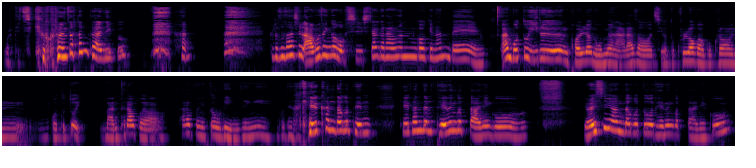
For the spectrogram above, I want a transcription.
뭐 이렇게 지키고 그런 사람도 아니고. 그래서 사실 아무 생각 없이 시작을 한 거긴 한데, 아니, 뭐 또 일은 벌려놓으면 알아서 지가 또 굴러가고 그런 것도 또 많더라고요. 살아보니까 우리 인생이 뭐 내가 계획한다고 된, 계획한 대로 되는 것도 아니고, 열심히 한다고 또 되는 것도 아니고,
